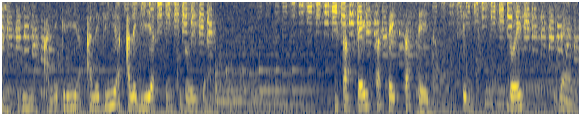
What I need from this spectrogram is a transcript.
Alegria, alegria, alegria, alegria 520. Está feito, está feito, está feito. 5, 2, 0.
